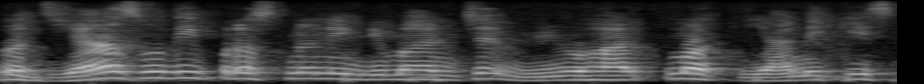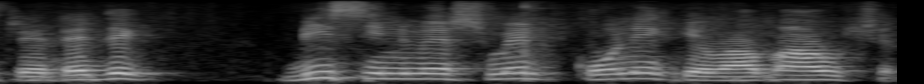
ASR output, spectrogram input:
તો જ્યાં સુધી પ્રશ્નની ડિમાન્ડ છે, વ્યૂહાત્મક, યાની કે સ્ટ્રેટેજિક ડિસઇન્વેસ્ટમેન્ટ કોને કહેવામાં આવશે?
